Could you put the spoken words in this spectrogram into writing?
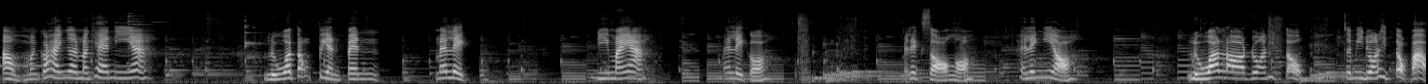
เอ้ามันก็ให้เงินมาแค่นี้อะหรือว่าต้องเปลี่ยนเป็นแม่เหล็ก ดีไหมอะแม่เหล็กเหรอแม่เหล็กสองเหรอ ให้เล่นงี้เหรอ หรือว่ารอดวงอาทิตย์ตก จะมีดวงอาทิตย์ตกเปล่า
